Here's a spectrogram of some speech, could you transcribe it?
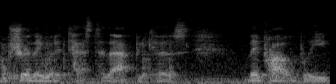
I'm sure they would attest to that because they probably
